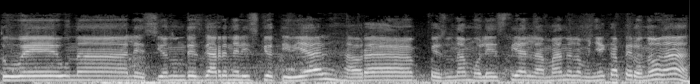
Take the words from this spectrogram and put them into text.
tuve una lesión, un desgarre en el isquiotibial, ahora pues una molestia en la mano, en la muñeca, pero no, nada.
